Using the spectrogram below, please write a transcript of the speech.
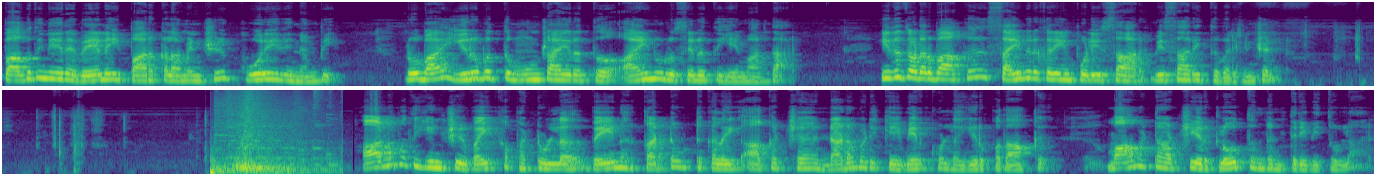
பகுதி நேர வேலை பார்க்கலாம் என்று கூறியதை நம்பி ரூபாய் இருபத்து மூன்றாயிரத்து ஐநூறு செலுத்தி ஏமாந்தார். இது தொடர்பாக சைபர் கிரைம் போலீசார் விசாரித்து வருகின்றனர். அனுமதியின்றி வைக்கப்பட்டுள்ள பேனர் கட்டவுட்டுகளை அகற்ற நடவடிக்கை மேற்கொள்ள இருப்பதாக மாவட்ட ஆட்சியர் குலோத்துங்கன் தெரிவித்துள்ளார்.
